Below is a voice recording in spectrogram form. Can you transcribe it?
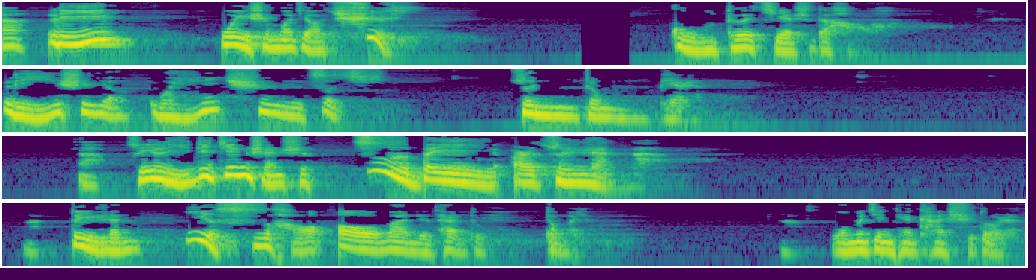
啊，礼为什么叫去礼？古德解释的好啊，礼是要委屈自己，尊重别人。啊，所以礼的精神是自卑而尊人呐。啊对人一丝毫傲慢的态度都没有。啊，我们今天看许多人，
